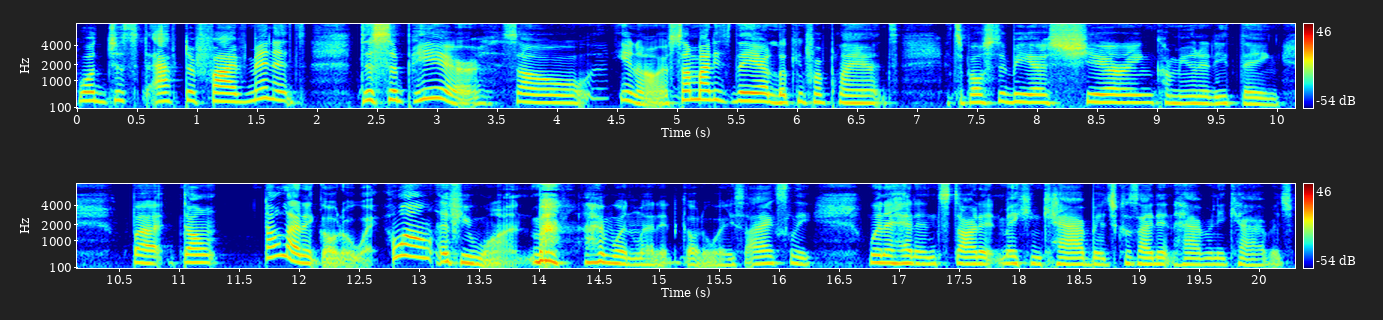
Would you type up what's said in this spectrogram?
will just after five minutes disappear. So, you know, if somebody's there looking for plants, it's supposed to be a sharing community thing. But don't don't let it go to waste. Well, if you want, but I wouldn't let it go to waste. I actually went ahead and started making cabbage because I didn't have any cabbage.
